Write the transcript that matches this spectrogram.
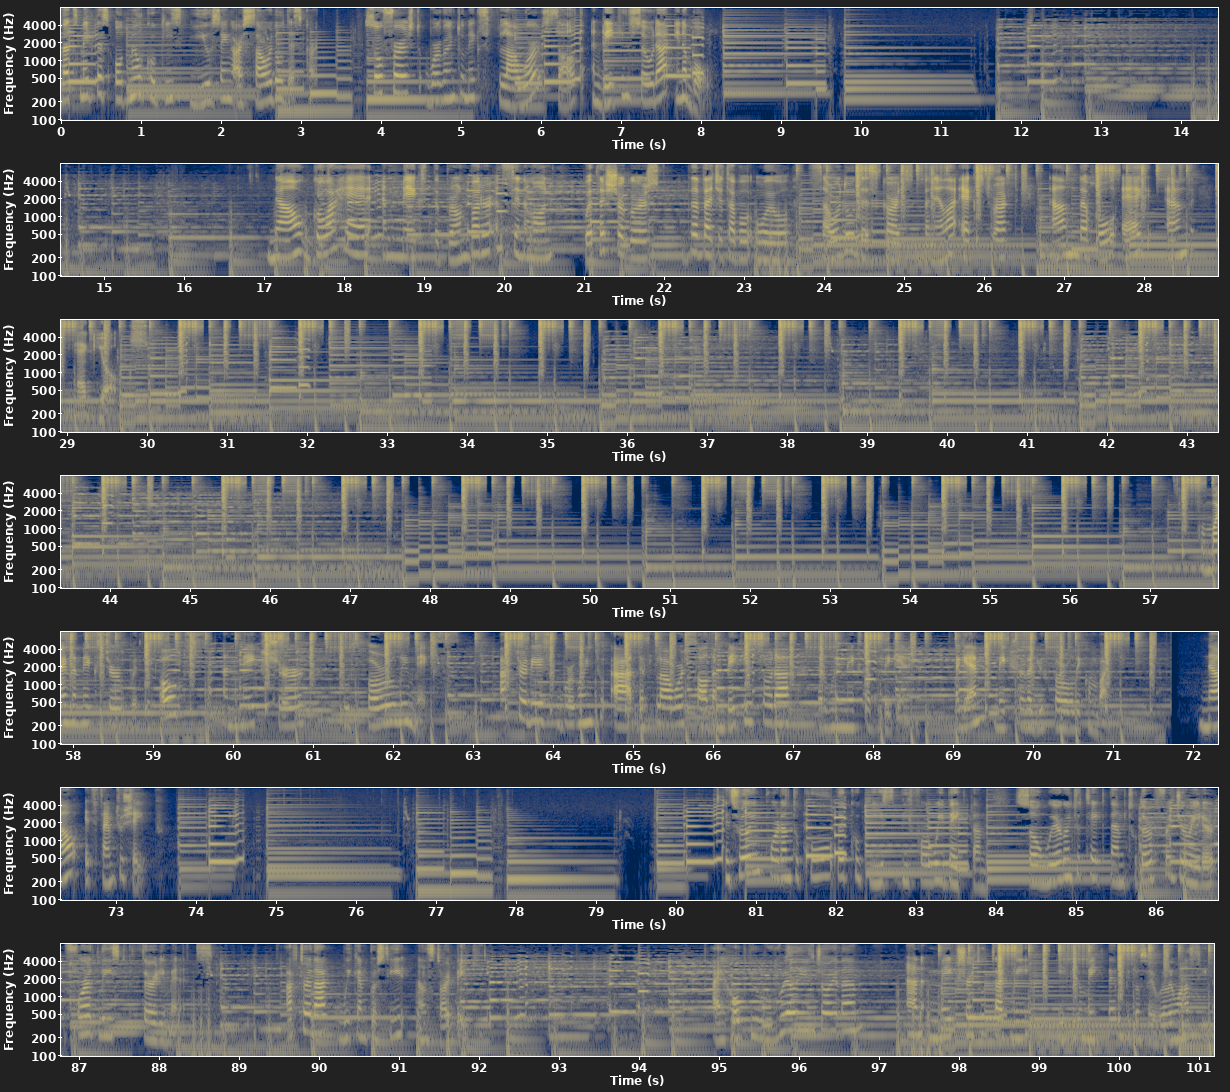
Let's make this oatmeal cookies using our sourdough discard. So first, we're going to mix flour, salt, and baking soda in a bowl. Now go ahead and mix the brown butter and cinnamon with the sugars, the vegetable oil, sourdough discards, vanilla extract, and the whole egg and egg yolks. Combine the mixture with the oats and make sure to thoroughly mix. After this, we're going to add the flour, salt, and baking soda that we mixed at the beginning. Again, make sure that you thoroughly combine. Now it's time to shape. It's really important to cool the cookies before we bake them, so we're going to take them to the refrigerator for at least 30 minutes. After that, we can proceed and start baking. I hope you really enjoy them and make sure to tag me if you make them because I really want to see them.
